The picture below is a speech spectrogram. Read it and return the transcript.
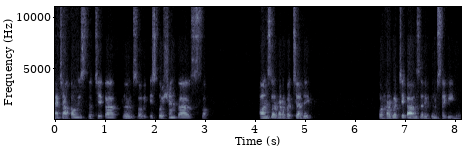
मैं चाहता हूँ इस बच्चे का सॉरी इस क्वेश्चन का आंसर हर बच्चा दे और हर बच्चे का आंसर एकदम सही हो।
